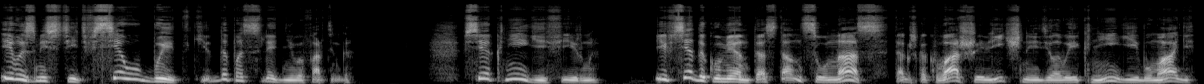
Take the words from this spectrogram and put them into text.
и возместить все убытки до последнего фартинга. Все книги фирмы и все документы останутся у нас, так же, как ваши личные деловые книги и бумаги,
